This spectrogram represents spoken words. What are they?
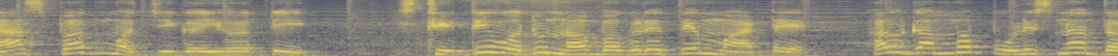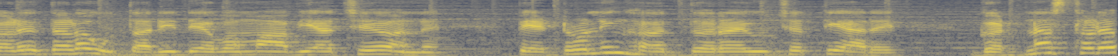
નાસભાગ મચી ગઈ હતી. સ્થિતિ વધુ ન બગડે તે માટે હાલ ગામમાં પોલીસના ધડે ધડા ઉતારી દેવામાં આવ્યા છે અને પેટ્રોલિંગ હાથ ધરાયું છે ત્યારે ઘટના સ્થળે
